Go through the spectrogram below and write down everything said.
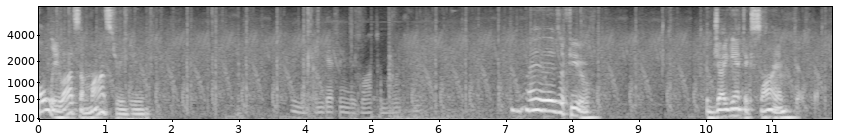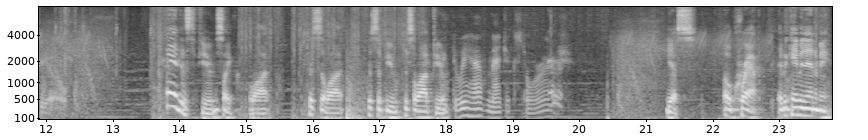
Holy, lots of monsters, dude. Hmm, I'm guessing there's lots of monsters. Eh, there's a few. A gigantic slime. Just a few. And just a few. Just like a lot. Just a lot. Just a few. Just a lot few. Wait, do we have magic storage? Yes. Oh crap. It became an enemy.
